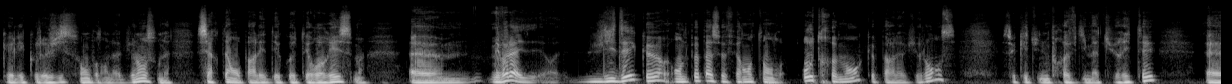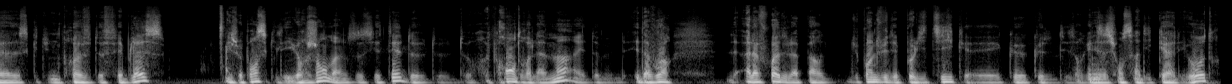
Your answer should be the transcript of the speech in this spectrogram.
que l'écologie sombre dans la violence. On certains ont parlé d'écoterrorisme. mais voilà, l'idée qu'on ne peut pas se faire entendre autrement que par la violence, ce qui est une preuve d'immaturité, euh, ce qui est une preuve de faiblesse. Et je pense qu'il est urgent dans la société de, reprendre la main et d'avoir à la fois de la part du point de vue des politiques et que, des organisations syndicales et autres,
